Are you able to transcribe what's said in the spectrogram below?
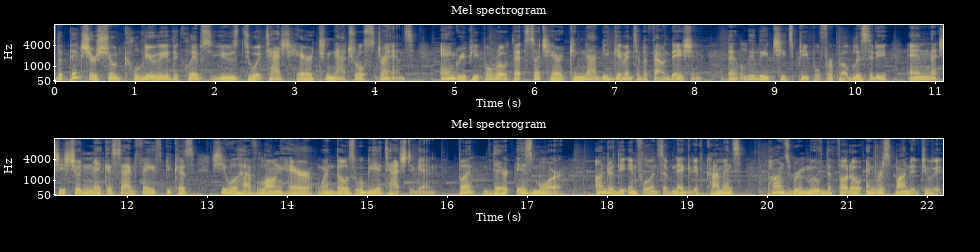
The picture showed clearly the clips used to attach hair to natural strands. Angry people wrote that such hair cannot be given to the foundation, that Lily cheats people for publicity, and that she shouldn't make a sad face because she will have long hair when those will be attached again. But there is more. Under the influence of negative comments, Pons removed the photo and responded to it.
